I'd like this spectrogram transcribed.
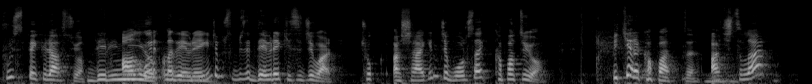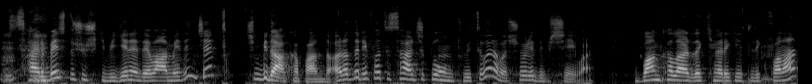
full spekülasyon. Derinliği yok. Algoritma devreye girince bu- bizde devre kesici var. Çok aşağı gidince borsa kapatıyor. Bir kere kapattı. Açtılar. Serbest düşüş gibi gene devam edince şimdi bir daha kapandı. Arada Rifat Sarcıklıoğlu'nun tweet'i var ama şöyle de bir şey var. Bankalardaki hareketlilik falan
